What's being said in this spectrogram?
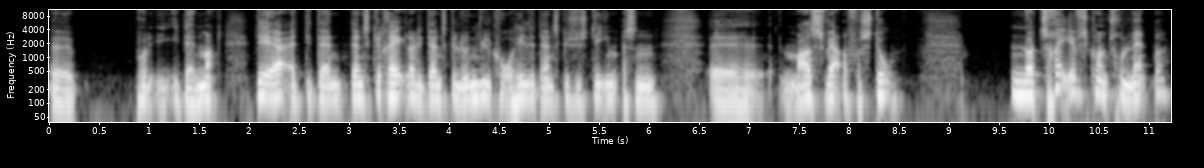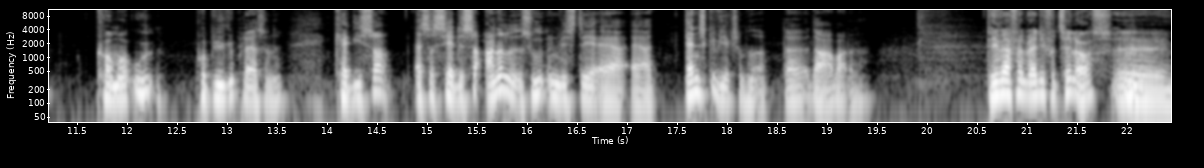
øh, på, i, i Danmark, det er, at de dan, danske regler, de danske lønvilkår, hele det danske system er sådan øh, meget svært at forstå. Når 3F's kontrollanter kommer ud på byggepladserne, kan de så, altså ser det så anderledes ud, end hvis det er, er danske virksomheder, der, der arbejder der? Det er i hvert fald, hvad de fortæller os. Mm. Øh,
